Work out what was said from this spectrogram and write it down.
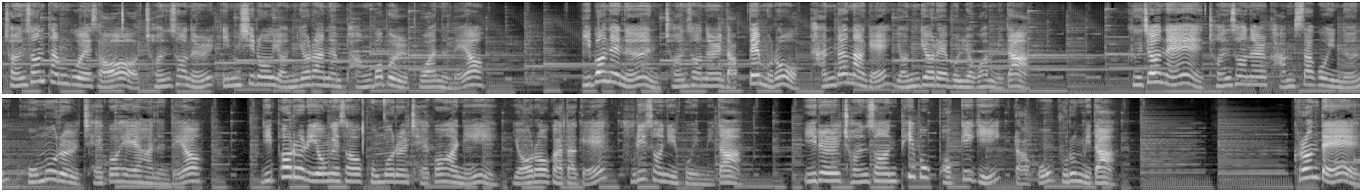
전선 탐구에서 전선을 임시로 연결하는 방법을 보았는데요. 이번에는 전선을 납땜으로 단단하게 연결해 보려고 합니다. 그 전에 전선을 감싸고 있는 고무를 제거해야 하는데요. 니퍼를 이용해서 고무를 제거하니 여러 가닥의 구리선이 보입니다. 이를 전선 피복 벗기기라고 부릅니다. 그런데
